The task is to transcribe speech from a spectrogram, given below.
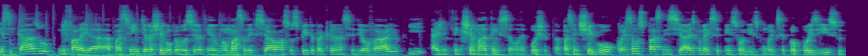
Esse caso, me fala aí, a, a paciente ela chegou para você, ela tem uma massa anexial, uma suspeita para câncer de ovário e a gente tem que chamar a atenção, né? Poxa, a paciente chegou, quais são os passos iniciais? Como é que você pensou nisso? Como é que você propôs isso?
